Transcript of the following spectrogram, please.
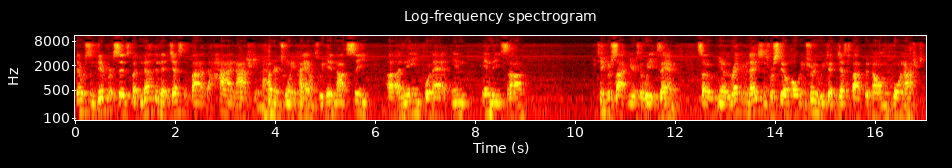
there were some differences, but nothing that justified the high nitrogen, 120 pounds. We did not see uh, a need for that in, in these uh, particular site years that we examined. So, you know, the recommendations were still holding true. We couldn't justify putting on more nitrogen.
